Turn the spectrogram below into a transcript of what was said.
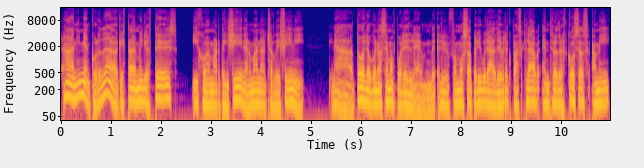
ah, ni me acordaba que estaba Emilio Esteves, hijo de Martin Sheen, hermano de Charlie Sheen, y, nada, todos lo conocemos por el, em, el famosa película de Breakfast Club, entre otras cosas. A mí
